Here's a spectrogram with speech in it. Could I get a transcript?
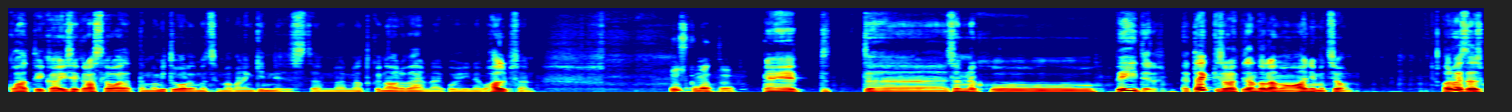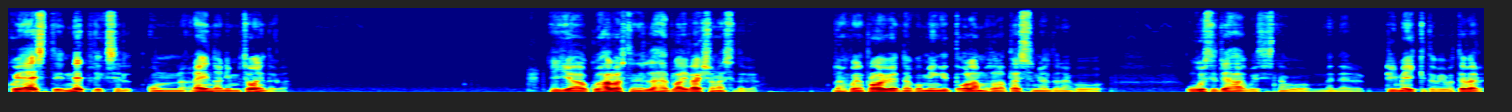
kohati ikka isegi raske vaadata, ma mitu korda mõtlesin, ma panen kinni, sest on natuke naeruväärne, kui nagu halb see on. uskumatu. et, et äh, see on nagu veider, et äkki see oleks pidanud olema animatsioon. arvestades, kui hästi Netflixil on läinud animatsioonidega ja kui halvasti neil läheb live action asjadega, noh, kui nad proovivad nagu mingit olemasolevat asja nii-öelda nagu uuesti teha või siis nagu, ma ei tea, remake ida või whatever,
